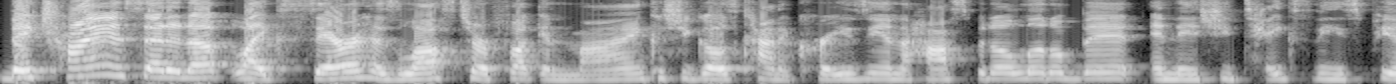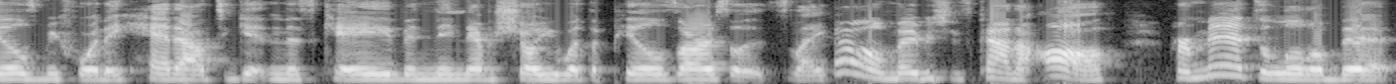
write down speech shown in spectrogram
They try and set it up like Sarah has lost her fucking mind because she goes kind of crazy in the hospital a little bit, and then she takes these pills before they head out to get in this cave, and they never show you what the pills are, so it's like, oh, maybe she's kind of off her meds a little bit.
